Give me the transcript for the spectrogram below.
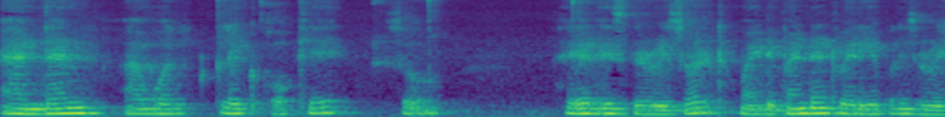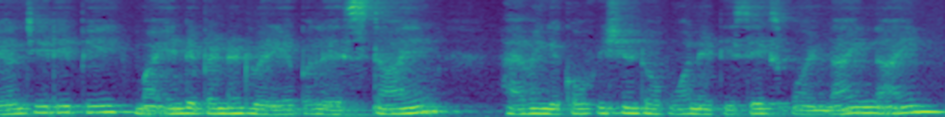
and then I will click OK. So here is the result. My dependent variable is real GDP my independent variable is time having a coefficient of 186.99,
